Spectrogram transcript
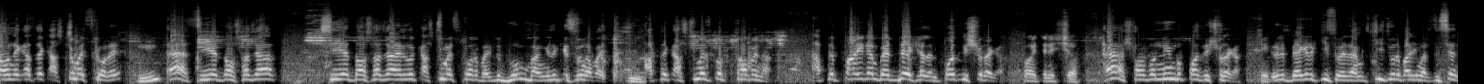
অনেক আছে কাস্টমাইজ করে। হ্যাঁ সিএ দশ হাজার সিএ দশ হাজার এগুলো কাস্টমাইজ একটু ভুল ভাঙলে কিছু না ভাই। আপনি কাস্টমাইজ করতে হবে না। আপনি পারি না ব্যাট দিয়ে খেলেন পঁয়ত্রিশশো টাকা। পঁয়ত্রিশশো। হ্যাঁ সর্বনিম্ন পঁয়ত্রিশশো টাকা। এগুলো ব্যাগের কিছু হয়েছে আমি কি জোরে বাড়ি মারতেছেন?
